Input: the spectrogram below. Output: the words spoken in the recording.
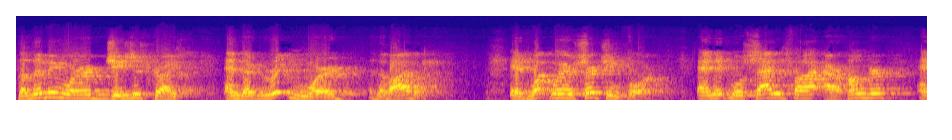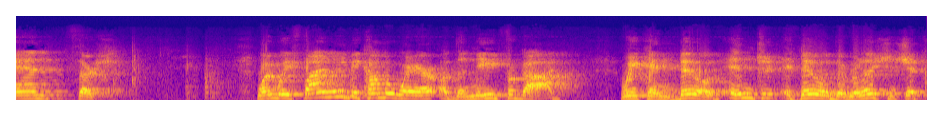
The living Word, Jesus Christ, and the written Word, the Bible, is what we're searching for and it will satisfy our hunger and thirst. When we finally become aware of the need for God, we can build into build the relationship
